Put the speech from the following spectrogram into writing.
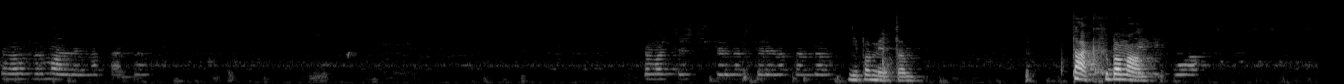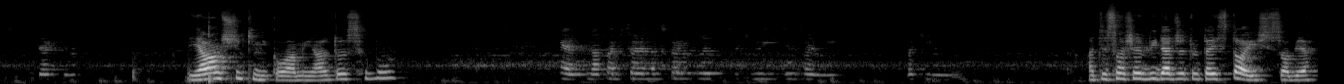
Była z normalnym napędem. To masz też 4x4 napędem? Nie pamiętam. Tak, chyba mam. Jaki była? Ja mam z cienkimi kołami, ale to jest chyba... Nie, napęd 4x4 to jest z takimi grubymi. Z takimi. A ty sąsiad widać, że tutaj stoisz sobie.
